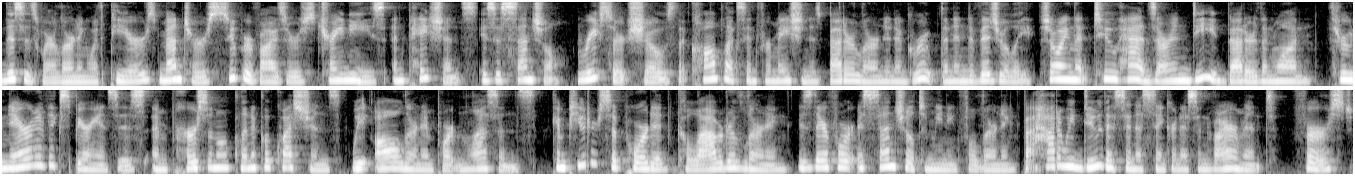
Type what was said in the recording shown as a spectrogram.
This is where learning with peers, mentors, supervisors, trainees, and patients is essential. Research shows that complex information is better learned in a group than individually, showing that two heads are indeed better than one. Through narrative experiences and personal clinical questions, we all learn important lessons. Computer supported collaborative learning is therefore essential to meaningful learning. But how do we do this in a synchronous environment? First,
